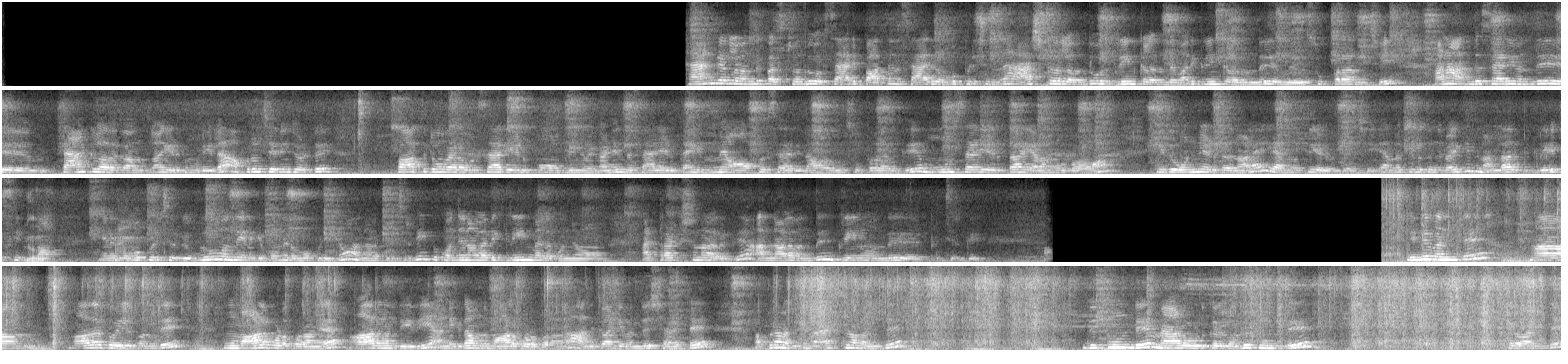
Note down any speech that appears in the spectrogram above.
ஹேங்கரில் வந்து ஃபர்ஸ்ட் வந்து ஒரு saree பார்த்தேன். அந்த saree ரொம்ப பிடிச்சிருந்தேன் ஆஷ் கலரில் வந்து ஒரு க்ரீன் கலர் இந்த மாதிரி க்ரீன் கலர் வந்து இருந்தது சூப்பராக இருந்துச்சு. ஆனால் அந்த சாரீ வந்து டேங்க் இல்லாத காரணத்துலாம் எடுக்க முடியல. அப்புறம் சரின்னு சொல்லிட்டு பார்த்துட்டோம் வேற ஒரு saree எடுப்போம் அப்படிங்கிறக்காண்டி இந்த saree எடுத்தேன். இதுவுமே ஆஃபர் saree தான். ரொம்ப சூப்பராக இருக்குது மூணு saree எடுத்தால் இரநூறுபாவாம் இது ஒன்று எடுத்ததுனால இரநூத்தி எழுபத்தஞ்சு இரநூத்தி எழுபத்தஞ்சு ரூபாய்க்கு இது நல்லா இருக்குது கிரேப் சீட் தான். எனக்கு ரொம்ப பிடிச்சிருக்கு. ப்ளூ வந்து எனக்கு எப்போவுமே ரொம்ப பிடிக்கும். அதனால பிடிச்சிருக்கு. இப்போ கொஞ்ச நாளாகவே க்ரீன் மேலே கொஞ்சம் அட்ராக்ஷனாக இருக்குது அதனால வந்து க்ரீனும் வந்து பிடிச்சிருக்கு. இது வந்து மாதா கோயிலுக்கு வந்து மாலை போட போகிறாங்க ஆறாம் தேதி. அன்றைக்கி தான் வந்து மாலை போட போகிறாங்க அதுக்காண்டி வந்து ஷர்ட்டு அப்புறம் அதுக்கு மேட்சாக வந்து இது துண்டு மேலே உடுக்கிறதுக்கு வந்து துண்டு. அப்புறம் வந்து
